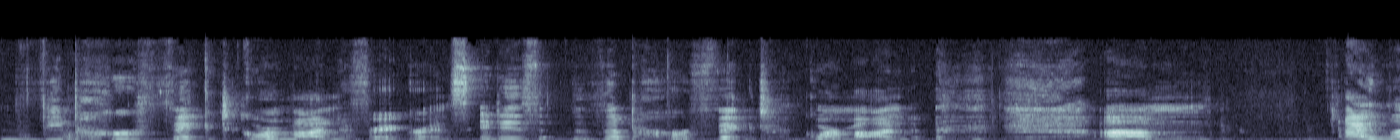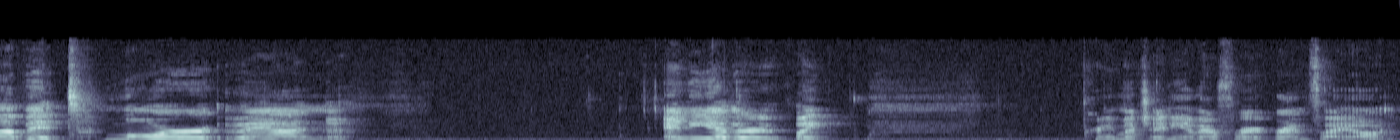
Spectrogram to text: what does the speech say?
the perfect gourmand fragrance. It is the perfect gourmand. um, I love it more than any other, like, pretty much any other fragrance I own.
